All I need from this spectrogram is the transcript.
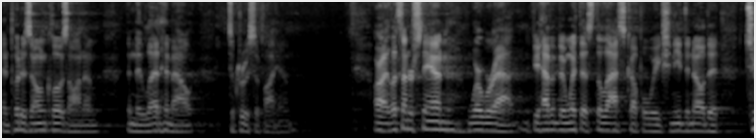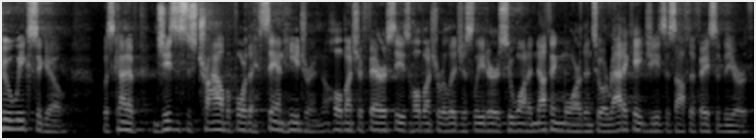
and put his own clothes on him then they led him out to crucify him. All right, let's understand where we're at. If you haven't been with us the last couple weeks, you need to know that two weeks ago was kind of Jesus' trial before the Sanhedrin, a whole bunch of Pharisees, a whole bunch of religious leaders who wanted nothing more than to eradicate Jesus off the face of the earth.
